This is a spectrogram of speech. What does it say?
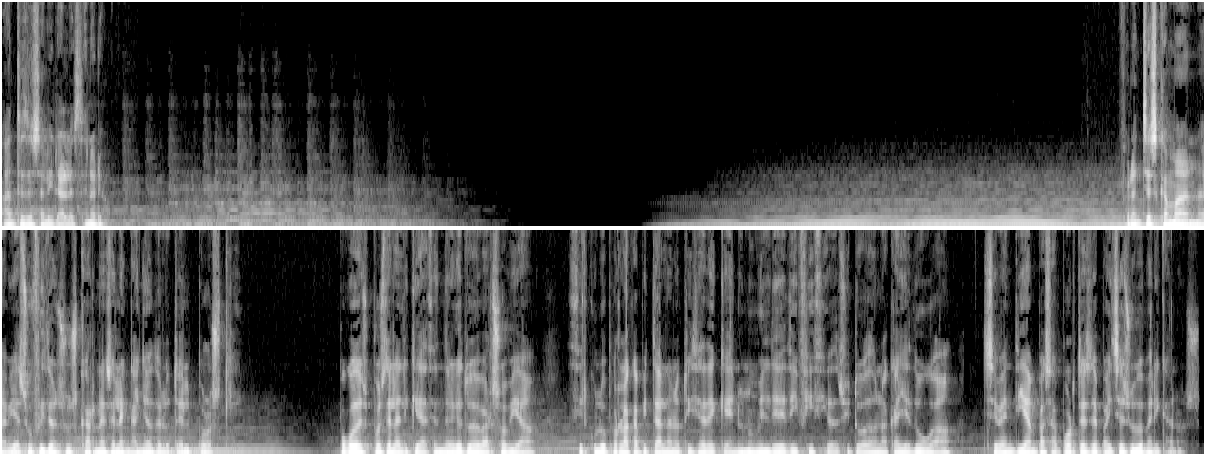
antes de salir al escenario. Francesca Mann había sufrido en sus carnes el engaño del Hotel Polski, poco después de la liquidación del gueto de Varsovia, circuló por la capital la noticia de que en un humilde edificio situado en la calle Duga se vendían pasaportes de países sudamericanos.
